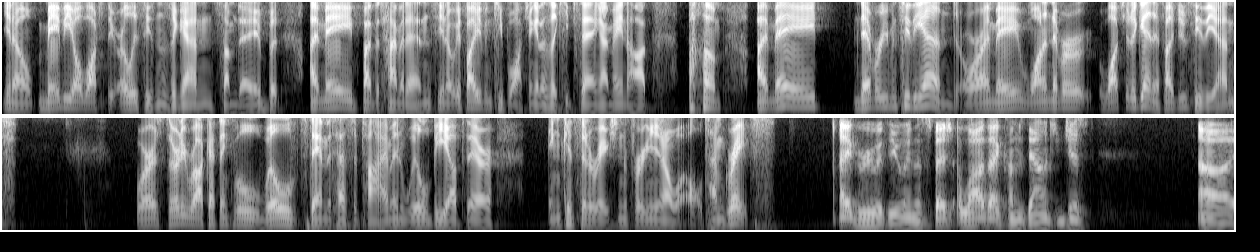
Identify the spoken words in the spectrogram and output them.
you know, maybe I'll watch the early seasons again someday, but I may by the time it ends, you know, if I even keep watching it as I keep saying I may not, um, I may never even see the end, or I may want to never watch it again if I do see the end. Whereas 30 Rock, I think will will stand the test of time and will be up there in consideration for you know all time greats. I agree with you, and especially a lot of that comes down to just uh,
